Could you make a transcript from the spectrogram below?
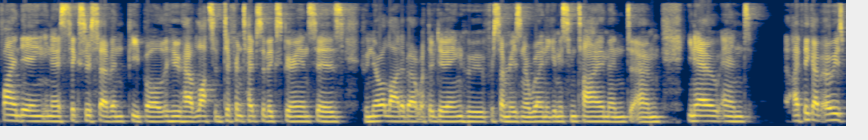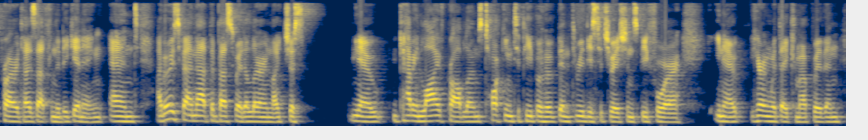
finding, you know, six or seven people who have lots of different types of experiences, who know a lot about what they're doing, who for some reason are willing to give me some time and um, you know, and I think I've always prioritized that from the beginning. And I've always found that the best way to learn, like just you know, having live problems, talking to people who have been through these situations before, you know, hearing what they come up with and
